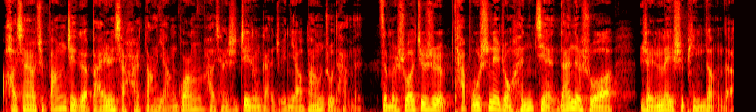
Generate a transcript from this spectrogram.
好像要去帮这个白人小孩挡阳光，好像是这种感觉，你要帮助他们。怎么说？就是他不是那种很简单的说。人类是平等的，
